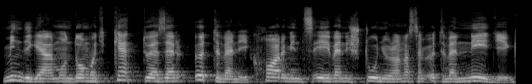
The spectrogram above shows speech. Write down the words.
Mindig elmondom, hogy 2050-ig, 30 éven is túlnyúlóan, azt hiszem 54-ig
